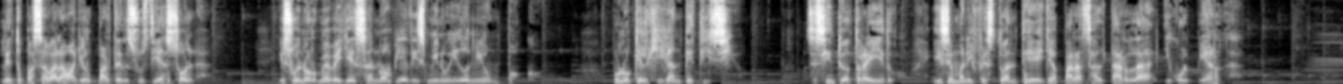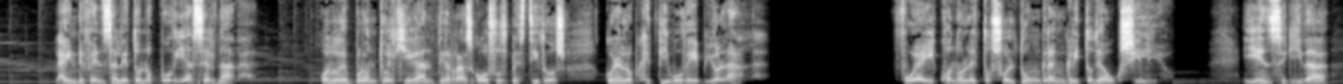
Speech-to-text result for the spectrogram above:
Leto pasaba la mayor parte de sus días sola, y su enorme belleza no había disminuido ni un poco, por lo que el gigante Ticio se sintió atraído y se manifestó ante ella para asaltarla y golpearla. La indefensa Leto no podía hacer nada, cuando de pronto el gigante rasgó sus vestidos con el objetivo de violarla. Fue ahí cuando Leto soltó un gran grito de auxilio, y enseguida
